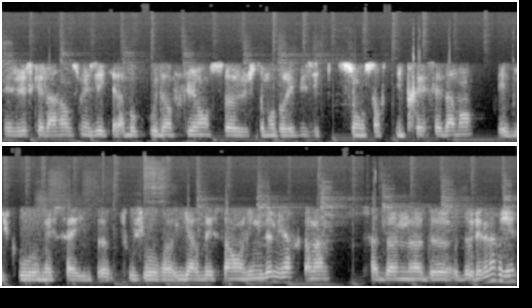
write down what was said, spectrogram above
c'est juste que la house music, elle a beaucoup d'influence euh, justement dans les musiques qui sont sorties précédemment. Et du coup, on essaye de toujours euh, garder ça en ligne de mire quand même. Ça donne euh, de, de l'énergie.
